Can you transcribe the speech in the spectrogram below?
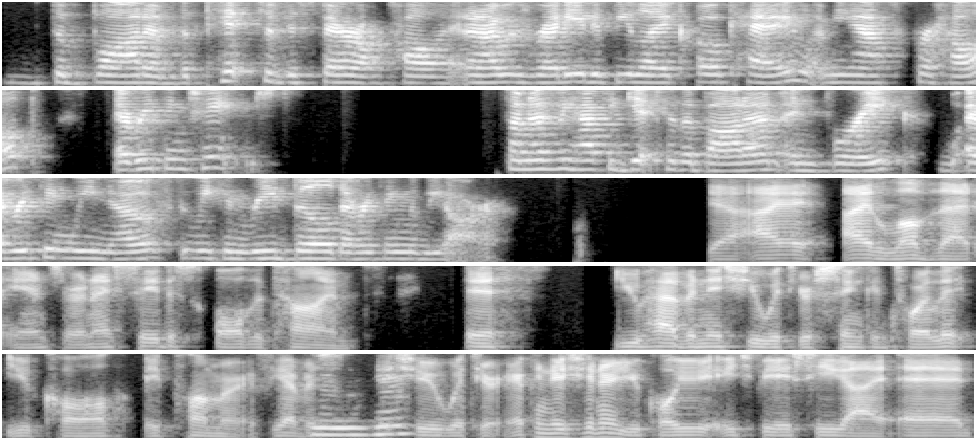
the bottom, the pits of despair, I'll call it, and I was ready to be like, okay, let me ask for help, everything changed sometimes we have to get to the bottom and break everything we know so that we can rebuild everything that we are Yeah, I I love that answer and I say this all the time. If you have an issue with your sink and toilet, you call a plumber. If you have an Mhm. issue with your air conditioner, you call your HVAC guy. And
